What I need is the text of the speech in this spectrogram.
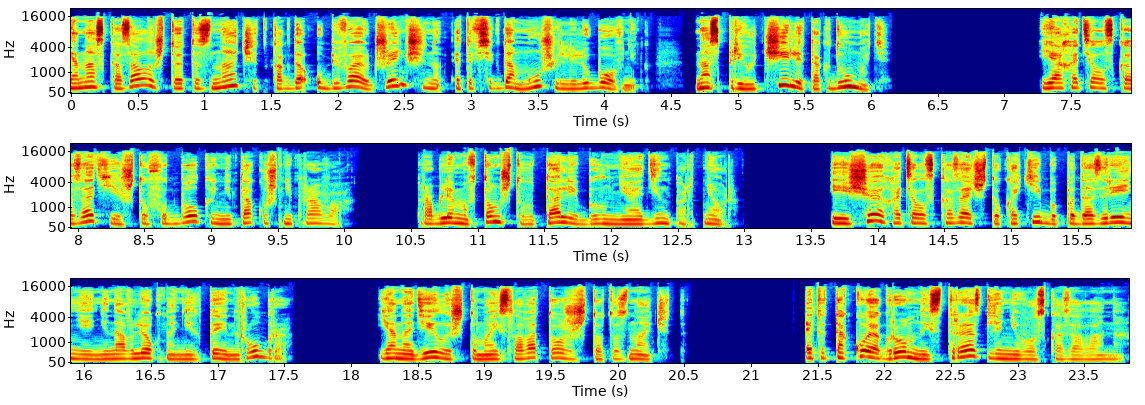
и она сказала, что это значит, когда убивают женщину, это всегда муж или любовник. Нас приучили так думать. Я хотела сказать ей, что футболка не так уж не права. Проблема в том, что у Талии был не один партнер. И еще я хотела сказать, что какие бы подозрения не навлек на них Дейн Рубра, я надеялась, что мои слова тоже что-то значат. «Это такой огромный стресс для него», — сказала она.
